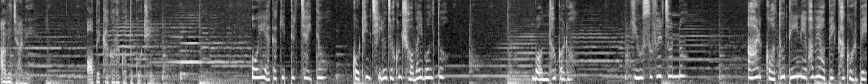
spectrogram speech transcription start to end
আমি জানি অপেক্ষা করা কত কঠিন। ওই একাকিত্বের চাইতেও কঠিন ছিল যখন সবাই বলতো বন্ধ করো। ইউসুফের জন্য আর কতদিন এভাবে অপেক্ষা করবে?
